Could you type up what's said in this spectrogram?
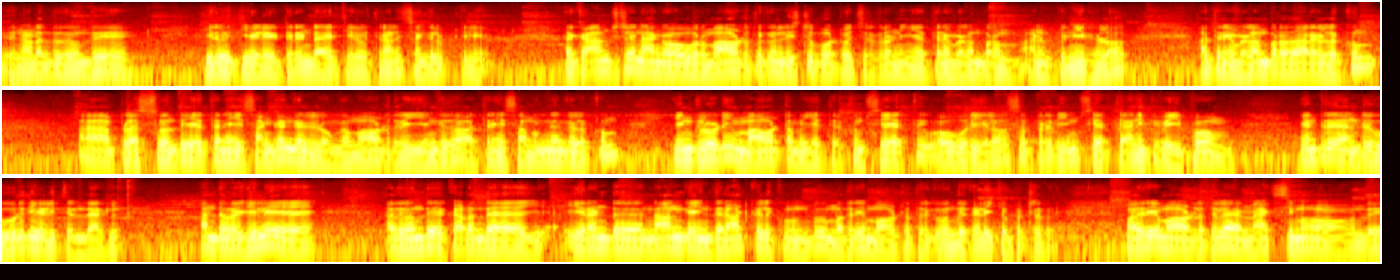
இது நடந்தது வந்து இருபத்தி ஏழு எட்டு ரெண்டாயிரத்தி இருபத்தி நாலு செங்கல்பட்டிலே. காமிச்சிட்டு நாங்கள் ஒவ்வொரு மாவட்டத்துக்கும் லிஸ்ட்டு போட்டு வச்சுருக்கிறோம். நீங்கள் எத்தனை விளம்பரம் அனுப்பினீர்களோ அத்தனை விளம்பரதாரர்களுக்கும் ப்ளஸ் வந்து எத்தனை சங்கங்கள் உங்கள் மாவட்டத்தில் இயங்குதோ அத்தனை சங்கங்களுக்கும் இன்க்ளூடிங் மாவட்ட மையத்திற்கும் சேர்த்து ஒவ்வொரு இலவச பிரதியும் சேர்த்து அனுப்பி வைப்போம் என்று அன்று உறுதியளித்திருந்தார்கள். அந்த வகையிலே அது வந்து கடந்த இ- இரண்டு நான்கு ஐந்து நாட்களுக்கு முன்பு மதுரை மாவட்டத்திற்கு வந்து கிடைக்கப்பெற்றது. மதுரை மாவட்டத்தில் மேக்சிமம் வந்து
